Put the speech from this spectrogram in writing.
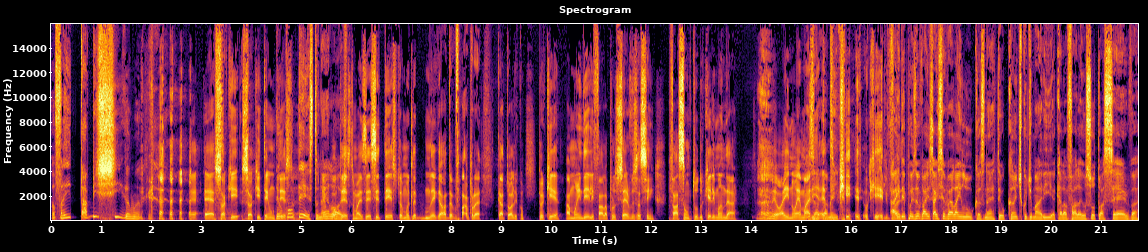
Eu falei, tá bexiga, mano. É, é, só que, só que tem um Tem um texto. contexto, né? Tem um Lógico. contexto, mas esse texto é muito le- legal de falar para católico, porque a mãe dele fala para os servos assim: façam tudo que ele mandar. Ah, meu, aí não é Maria, Exatamente. é o que, o que ele faz. Aí depois eu vai, aí você vai lá em Lucas, né? Tem o cântico de Maria, que ela fala, eu sou tua serva,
